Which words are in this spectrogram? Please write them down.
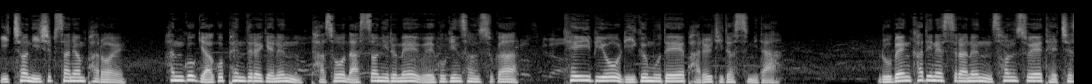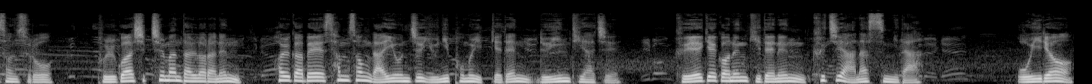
2024년 8월, 한국 야구 팬들에게는 다소 낯선 이름의 외국인 선수가 KBO 리그 무대에 발을 디뎠습니다. 루벤 카디네스라는 선수의 대체 선수로 불과 17만 달러라는 헐갑의 삼성 라이온즈 유니폼을 입게 된 르인 디아즈. 그에게 거는 기대는 크지 않았습니다. 오히려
